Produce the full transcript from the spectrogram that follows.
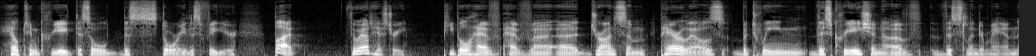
helped him create this old this story, this figure. But throughout history, people have have uh, uh, drawn some parallels between this creation of the Slender Man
